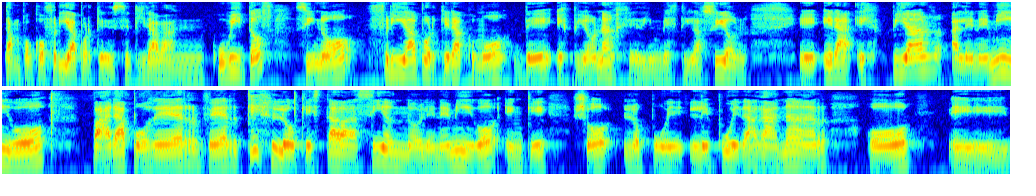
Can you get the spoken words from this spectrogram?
tampoco fría porque se tiraban cubitos, sino fría porque era como de espionaje, de investigación. Eh, era espiar al enemigo para poder ver qué es lo que estaba haciendo el enemigo en que yo lo le pueda ganar o eh,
